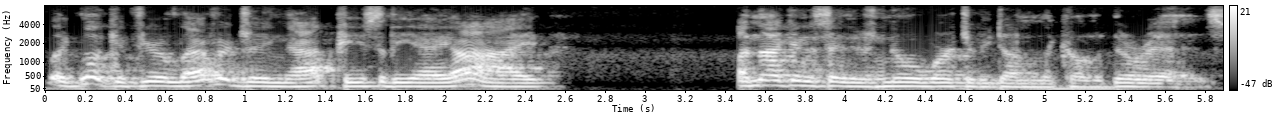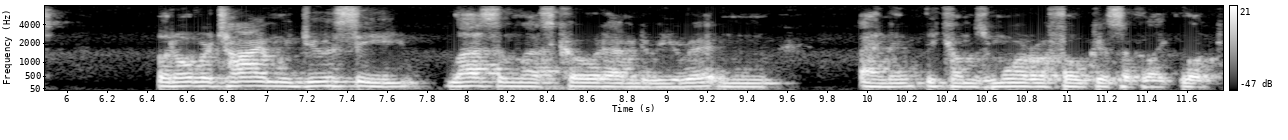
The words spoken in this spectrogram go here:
like, look, if you're leveraging that piece of the AI, I'm not going to say there's no work to be done in the code. There is. But over time, we do see less and less code having to be written, and it becomes more of a focus of like, look,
